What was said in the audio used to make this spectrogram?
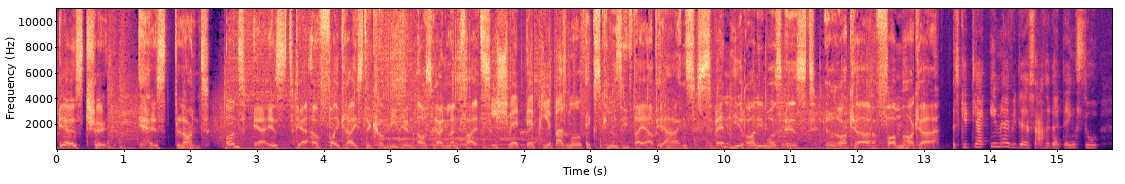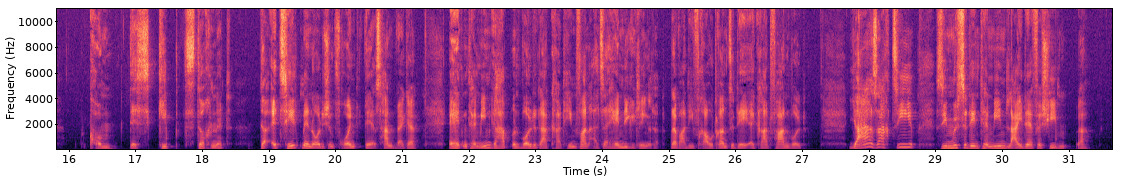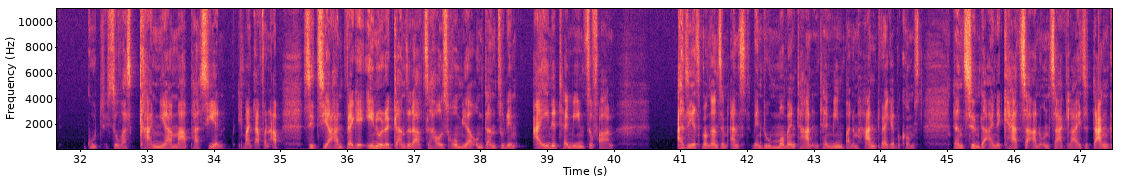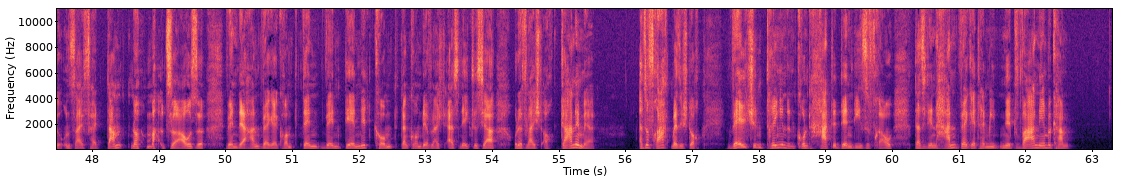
Er ist schön. Er ist blond. Und er ist der erfolgreichste Comedian aus Rheinland-Pfalz. Ich werd der Pierpasmus. Exklusiv bei RPA1. Sven Hieronymus ist Rocker vom Hocker. Es gibt ja immer wieder Sachen, da denkst du, komm, das gibt's doch nicht. Da erzählt mir neulich ein Freund, der ist Handwerker, er hätte einen Termin gehabt und wollte da gerade hinfahren, als er Handy geklingelt hat. Da war die Frau dran, zu der er gerade fahren wollte. Ja, sagt sie, sie müsse den Termin leider verschieben. Ja? Gut, sowas kann ja mal passieren. Ich meine, davon ab sitzt ja Handwerker eh nur den ganzen Tag zu Hause rum, ja, um dann zu dem einen Termin zu fahren. Also jetzt mal ganz im Ernst, wenn du momentan einen Termin bei einem Handwerker bekommst, dann zünde eine Kerze an und sag leise Danke und sei verdammt nochmal zu Hause, wenn der Handwerker kommt, denn wenn der nicht kommt, dann kommt der vielleicht erst nächstes Jahr oder vielleicht auch gar nicht mehr. Also fragt man sich doch, welchen dringenden Grund hatte denn diese Frau, dass sie den Handwerkertermin nicht wahrnehmen kann?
